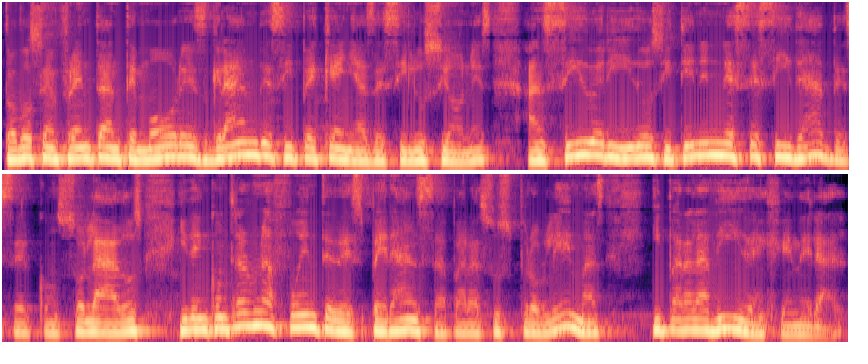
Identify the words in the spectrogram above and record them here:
Todos se enfrentan temores grandes y pequeñas desilusiones, han sido heridos y tienen necesidad de ser consolados y de encontrar una fuente de esperanza para sus problemas y para la vida en general.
